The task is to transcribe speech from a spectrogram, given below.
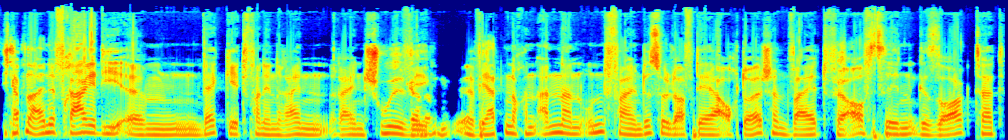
Ich habe noch eine Frage, die ähm, weggeht von den reinen, reinen Schulwegen. Gerne. Wir hatten noch einen anderen Unfall in Düsseldorf, der ja auch deutschlandweit für Aufsehen gesorgt hat.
